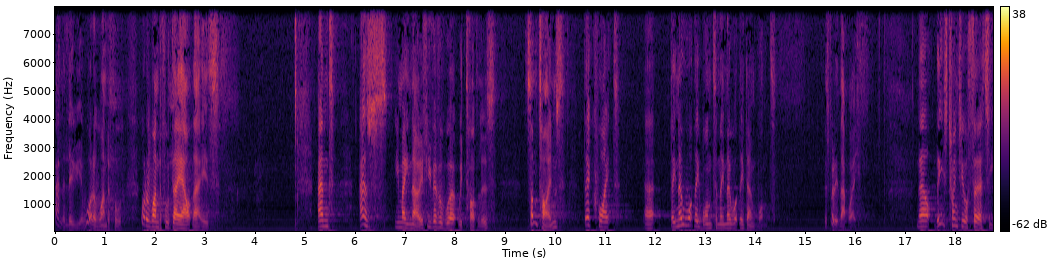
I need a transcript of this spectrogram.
Hallelujah. What a wonderful, what a wonderful day out that is. And as you may know, if you've ever worked with toddlers, sometimes they're quite, uh, they know what they want and they know what they don't want. Let's put it that way. Now, these 20 or 30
